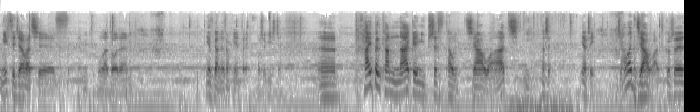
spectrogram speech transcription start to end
nie chce działać e, z emulatorem. Zgadnę, zamknięte, oczywiście. E, Hypercam nagle mi przestał działać i... Znaczy, inaczej. Działać działa, tylko że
